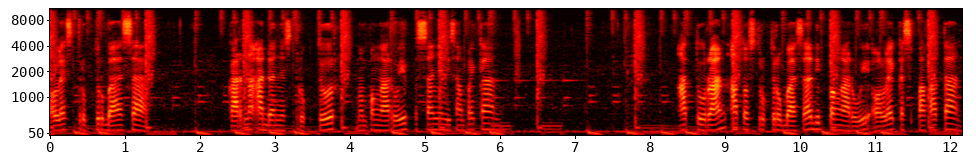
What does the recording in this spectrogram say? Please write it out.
oleh struktur bahasa. Karena adanya struktur mempengaruhi pesan yang disampaikan. Aturan atau struktur bahasa dipengaruhi oleh kesepakatan.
